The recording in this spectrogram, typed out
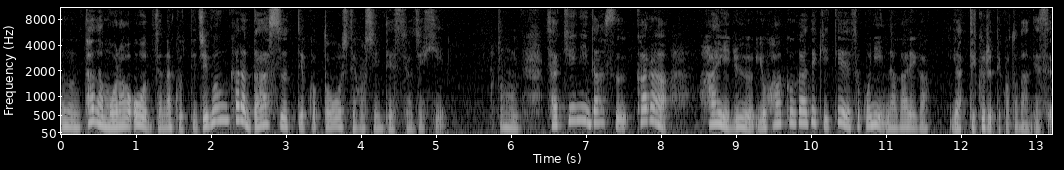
うん、ただもらおうじゃなくて自分から出すっていうことをしてほしいんですよ是非。うん、先に出すから入る余白ができてそこに流れがやってくるってことなんです。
